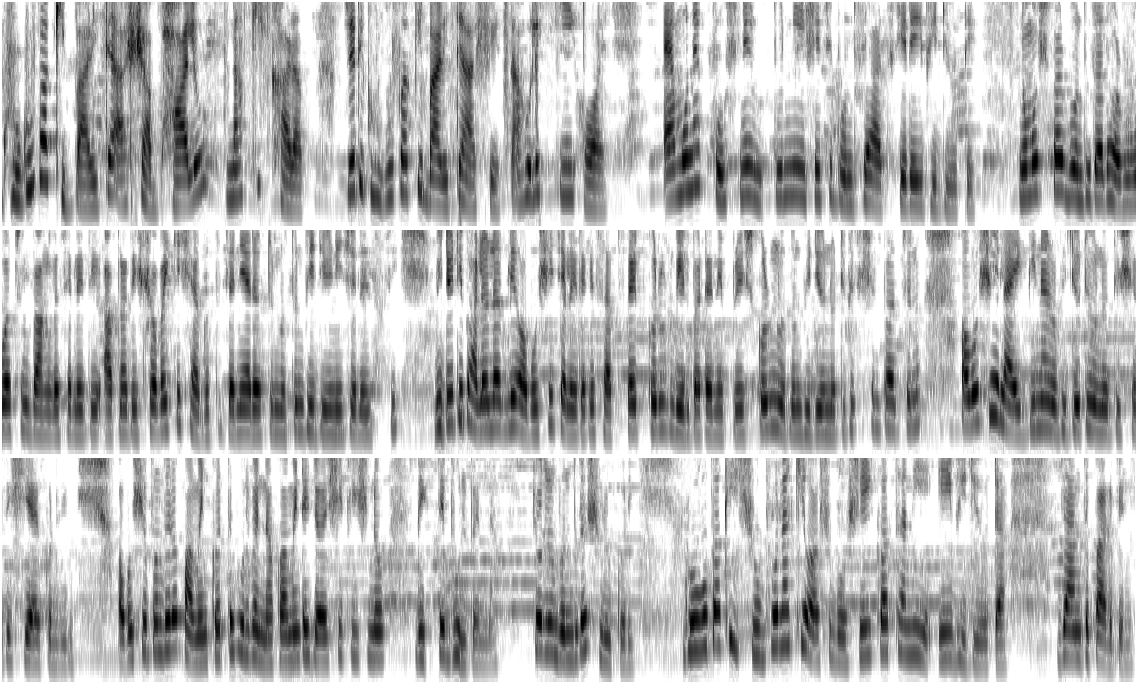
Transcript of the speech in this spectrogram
ঘুঘু পাখি বাড়িতে আসা ভালো নাকি খারাপ? যদি ঘুঘু পাখি বাড়িতে আসে, তাহলে কি হয়? এমন এক প্রশ্নের উত্তর নিয়ে এসেছি বন্ধুরা আজকের এই ভিডিওতে। নমস্কার বন্ধুরা, ধর্মবচন বাংলা চ্যানেলে আপনাদের সবাইকে স্বাগত জানিয়ে আরও একটা নতুন ভিডিও নিয়ে চলে এসেছি। ভিডিওটি ভালো লাগলে অবশ্যই চ্যানেলটাকে সাবস্ক্রাইব করুন, বেল বাটনে প্রেস করুন, নতুন ভিডিও নোটিফিকেশন পাওয়ার জন্য অবশ্যই লাইক দিন আর ভিডিওটি অন্যদের সাথে শেয়ার করে দিন। অবশ্যই বন্ধুরা কমেন্ট করতে ভুলবেন না কমেন্টে জয় শ্রীকৃষ্ণ লিখতে ভুলবেন না। চলুন বন্ধুরা শুরু করি। ঘুঘু পাখি শুভ নাকি অশুভ? সেই কথা নিয়ে এই ভিডিওটা জানতে পারবেন।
